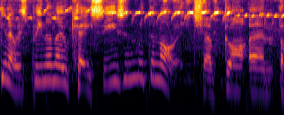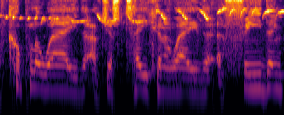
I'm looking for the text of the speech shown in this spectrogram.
you know, it's been an okay season with the Norwich. I've got um, a couple away that I've just taken away that are feeding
